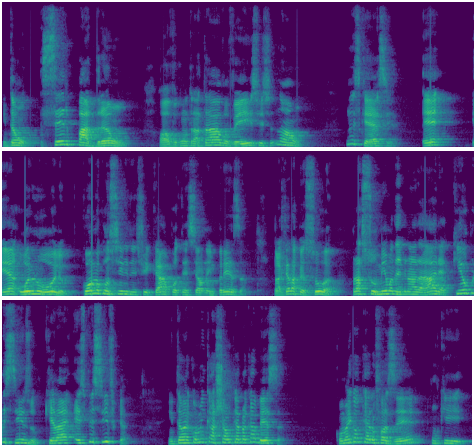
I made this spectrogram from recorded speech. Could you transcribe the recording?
Então, ser padrão, ó, vou contratar, vou ver isso, isso. Não, não esquece. É, é olho no olho. Como eu consigo identificar potencial na empresa para aquela pessoa para assumir uma determinada área que eu preciso, que ela é específica. Então é como encaixar um quebra-cabeça. Como é que eu quero fazer com que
